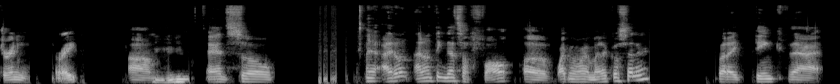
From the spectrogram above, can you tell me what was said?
journey, right? Um, mm-hmm. And so I don't I don't think that's a fault of White Memorial Medical Center, but I think that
